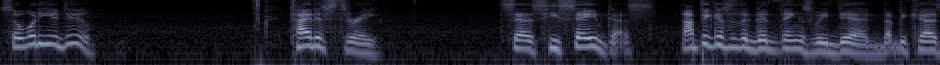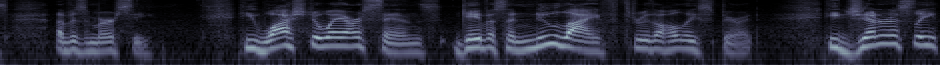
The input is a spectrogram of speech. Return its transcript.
so what do you do? Titus 3 says, He saved us, not because of the good things we did, but because of His mercy. He washed away our sins, gave us a new life through the Holy Spirit. He generously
